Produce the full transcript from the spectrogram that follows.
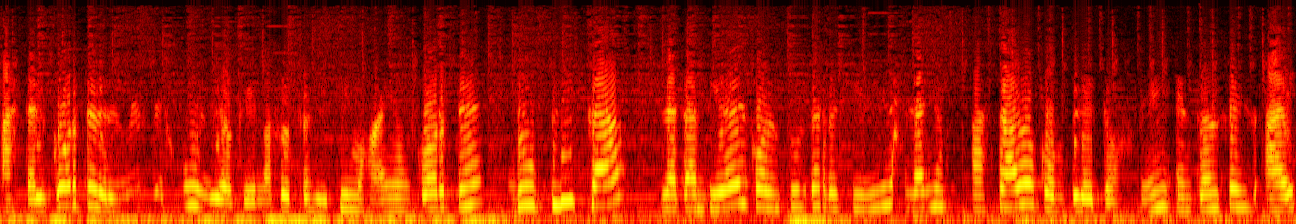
hasta el corte del mes de julio, que nosotros hicimos ahí un corte, duplica la cantidad de consultas recibidas el año pasado completo. Entonces ahí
